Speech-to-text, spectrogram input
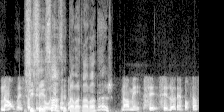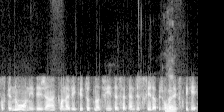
Non, mais si c'est ça, c'est à votre avantage. Non, mais c'est là l'importance parce que nous, on est des gens qu'on a vécu toute notre vie de cette industrie-là, puis je vais vous expliquer.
